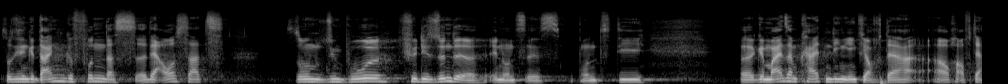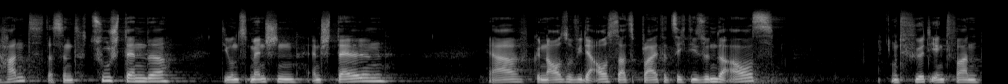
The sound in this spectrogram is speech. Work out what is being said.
so diesen Gedanken gefunden, dass äh, der Aussatz so ein Symbol für die Sünde in uns ist. Und die äh, Gemeinsamkeiten liegen irgendwie auch, der, auch auf der Hand. Das sind Zustände, die uns Menschen entstellen. Ja, genauso wie der Aussatz breitet sich die Sünde aus und führt irgendwann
